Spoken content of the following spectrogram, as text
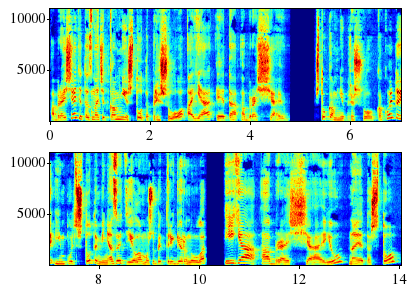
Обращать – это значит, ко мне что-то пришло, а я это обращаю. Что ко мне пришло? Какой-то импульс, что-то меня задело, может быть, триггернуло. И я обращаю на это что?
